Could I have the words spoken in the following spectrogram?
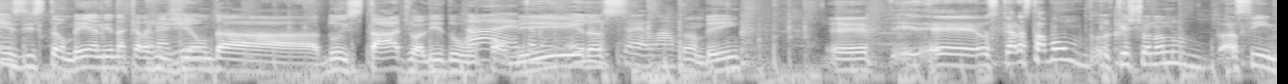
Perdizes também ali naquela Por ali? região da, do estádio ali do Ah, é, também. Palmeiras. Isso, é lá. Também. É, é, os caras estavam questionando, assim,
